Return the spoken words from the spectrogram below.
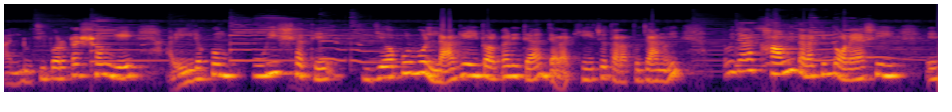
আর লুচি পরোটার সঙ্গে আর এইরকম পুরীর সাথে যে অপূর্ব লাগে এই তরকারিটা, যারা খেয়েছো তারা তো জানোই। তবে যারা খাওনি তারা কিন্তু অনায়াসেই এই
